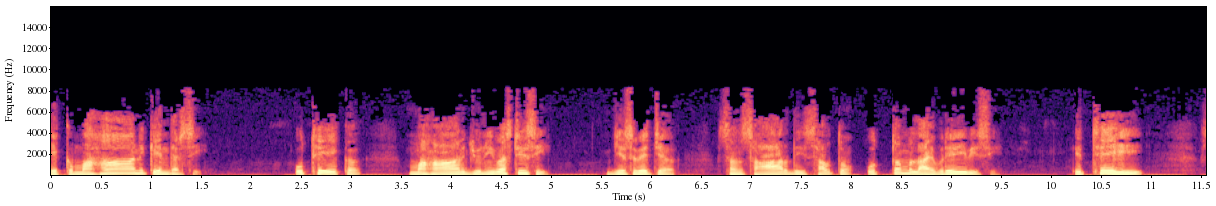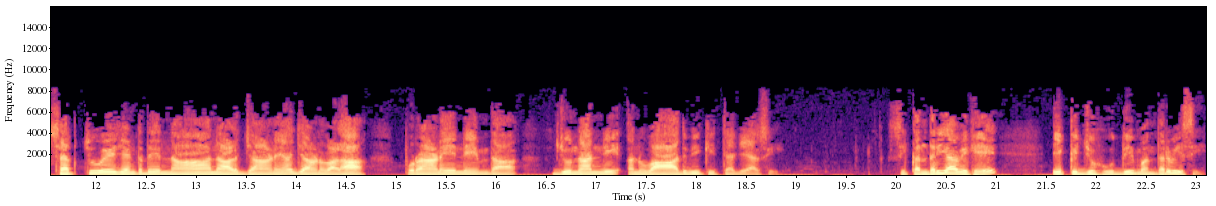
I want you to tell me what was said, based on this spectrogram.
ਇੱਕ ਮਹਾਨ ਕੇਂਦਰ ਸੀ। ਉੱਥੇ ਇੱਕ ਮਹਾਨ ਯੂਨੀਵਰਸਿਟੀ ਸੀ, ਜਿਸ ਵਿੱਚ ਸੰਸਾਰ ਦੀ ਸਭ ਤੋਂ ਉੱਤਮ ਲਾਇਬ੍ਰੇਰੀ ਵੀ ਸੀ। ਇੱਥੇ ਹੀ ਸੈਪਚੂ ਏਜੰਟ ਦੇ ਨਾਂ ਨਾਲ ਜਾਣਿਆ ਜਾਣ ਵਾਲਾ ਪੁਰਾਣੇ ਨੇਮ ਦਾ ਯੂਨਾਨੀ ਅਨੁਵਾਦ ਵੀ ਕੀਤਾ ਗਿਆ ਸੀ। ਸਿਕੰਦਰੀਆ ਵਿਖੇ ਇੱਕ ਯਹੂਦੀ ਮੰਦਰ ਵੀ ਸੀ।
